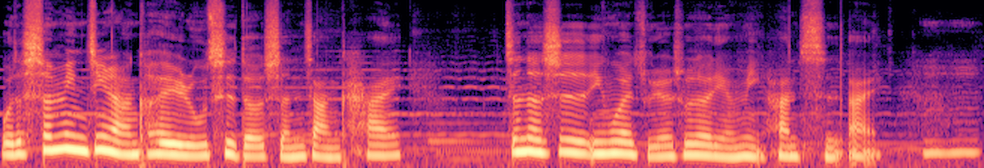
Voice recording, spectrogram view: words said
我的生命竟然可以如此的神展开，真的是因为主耶稣的怜悯和慈爱。嗯，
